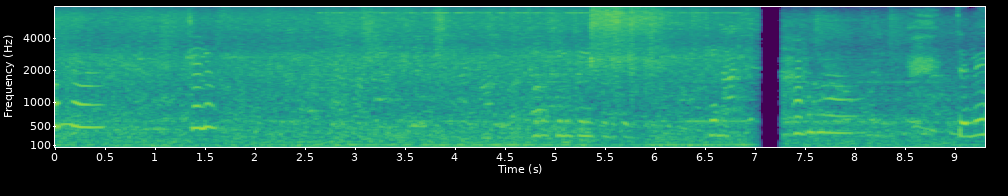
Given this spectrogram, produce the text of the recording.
आमना चलो चलो चलो चलो चलो चलो चले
